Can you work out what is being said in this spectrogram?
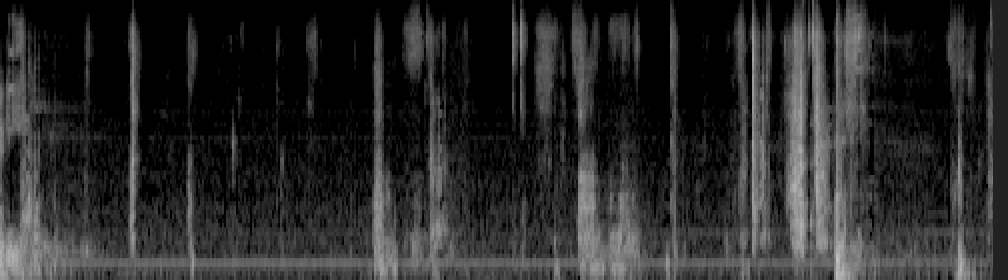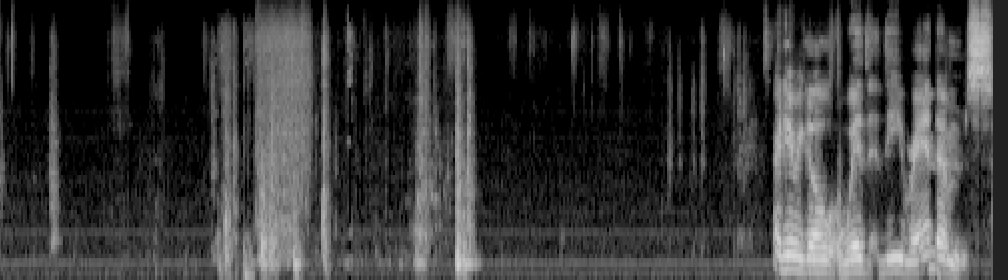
Alrighty. All right, here we go with the randoms.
